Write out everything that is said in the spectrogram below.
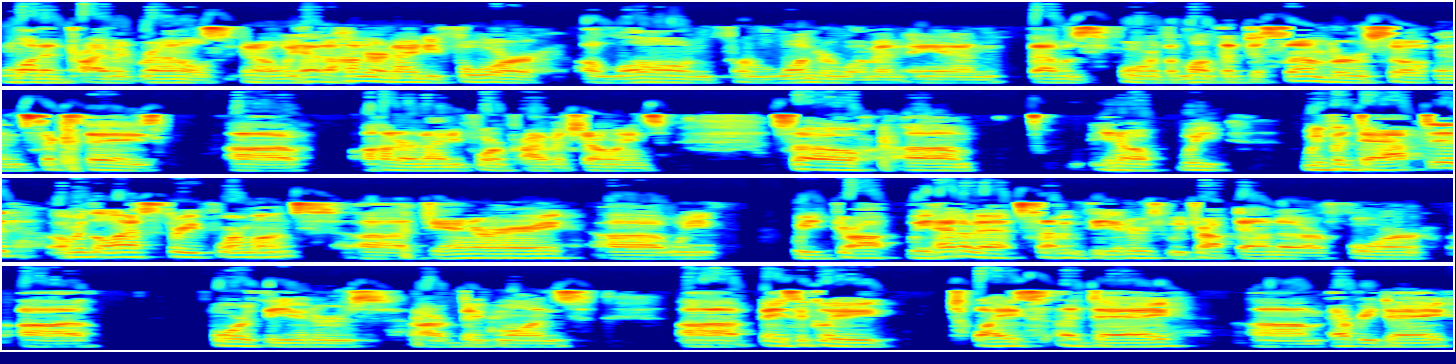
wanted private rentals. You know, we had 194 alone for Wonder Woman, and that was for the month of December. So in six days, uh, 194 private showings. So, um, you know, we we've adapted over the last three four months. Uh, January, uh, we we dropped. We had it at seven theaters. We dropped down to our four uh, four theaters, our big ones. Uh, basically, twice a day um, every day,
